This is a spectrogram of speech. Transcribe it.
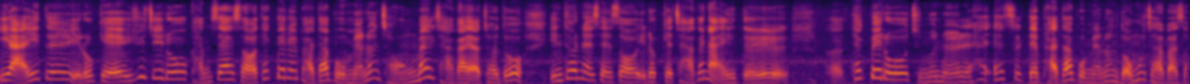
이 아이들 이렇게 휴지로 감싸서 택배를 받아 보면은 정말 작아요. 저도 인터넷에서 이렇게 작은 아이들 어, 택배로 주문을 하- 했을 때 받아보면은 너무 작아서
